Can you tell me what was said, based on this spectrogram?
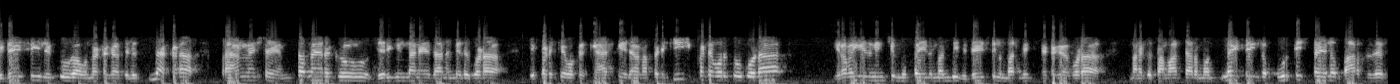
విదేశీయులు ఎక్కువగా ఉన్నట్టుగా తెలుస్తుంది. అక్కడ ప్రాణ నష్టం ఎంత మేరకు జరిగిందనే దాని మీద కూడా ఇప్పటికే ఒక క్లారిటీ రానప్పటికీ ఇప్పటి వరకు కూడా ఇరవై ఐదు నుంచి ముప్పై ఐదు మంది విదేశీయులు మరణించినట్టుగా కూడా మనకు సమాచారం అవుతుంది అయితే ఇంకా పూర్తి స్థాయిలో భారతదేశ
